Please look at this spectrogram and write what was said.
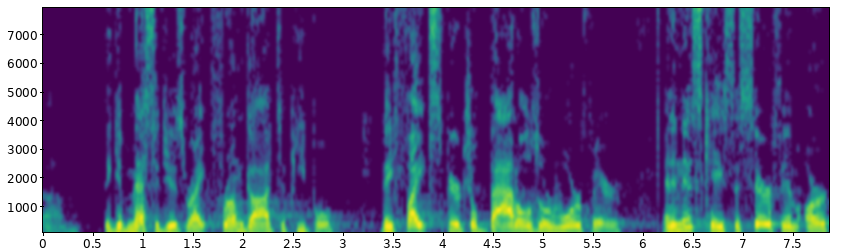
um, they give messages, right, from God to people. They fight spiritual battles or warfare. And in this case, the seraphim are,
